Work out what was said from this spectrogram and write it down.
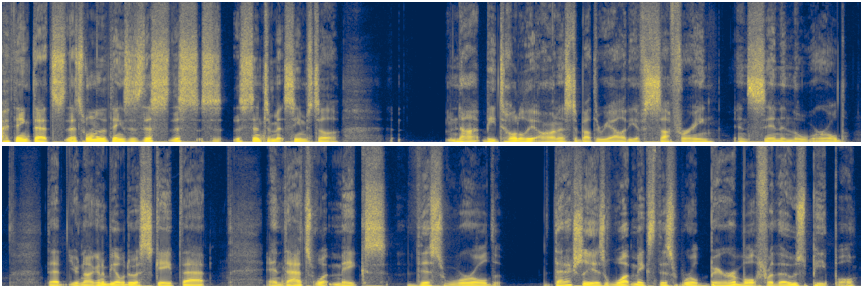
I think that's that's one of the things is this this this sentiment seems to not be totally honest about the reality of suffering and sin in the world. That you're not going to be able to escape that, and that's what makes this world. That actually is what makes this world bearable for those people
